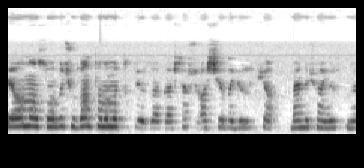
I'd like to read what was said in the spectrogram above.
Ve ondan sonra da şuradan tamama tıklıyoruz arkadaşlar. Şu aşağıda gözüküyor. Ben de şu an gözükmüyor.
